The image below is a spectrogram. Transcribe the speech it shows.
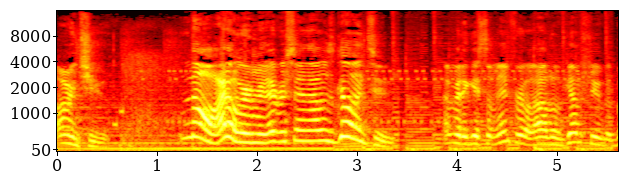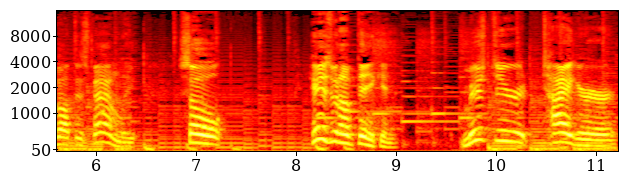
aren't you? No, I don't remember ever saying I was going to. I better get some info out of Gumshoe about this family. So, here's what I'm thinking. Mr. Tiger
